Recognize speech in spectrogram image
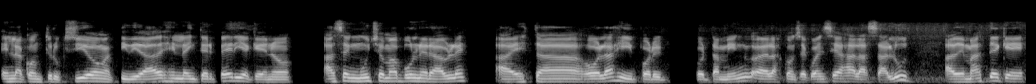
en la construcción, actividades en la intemperie que nos hacen mucho más vulnerables a estas olas y por, también a las consecuencias a la salud. Además de que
